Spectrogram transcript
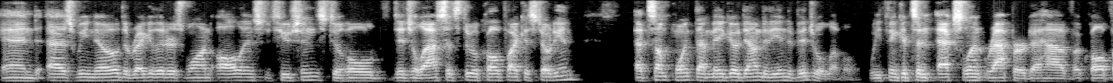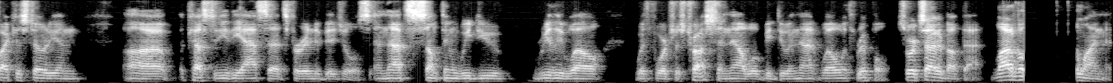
And as we know, the regulators want all institutions to hold digital assets through a qualified custodian. At some point, that may go down to the individual level. We think it's an excellent wrapper to have a qualified custodian uh, custody the assets for individuals. And that's something we do really well with Fortress Trust. And now we'll be doing that well with Ripple. So we're excited about that. A lot of alignment.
